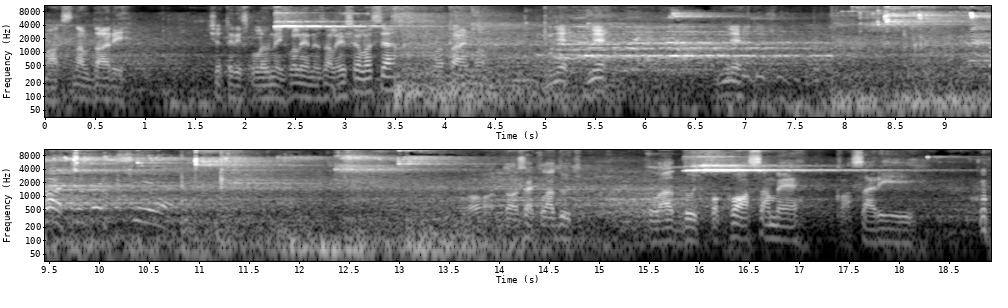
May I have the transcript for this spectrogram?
Макс на вдарі. Чотири з половиною хвилини залишилося. Хватаємо. Ні, ні. Ні. О, теж кладуть. Кладуть покосами. Косарі.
